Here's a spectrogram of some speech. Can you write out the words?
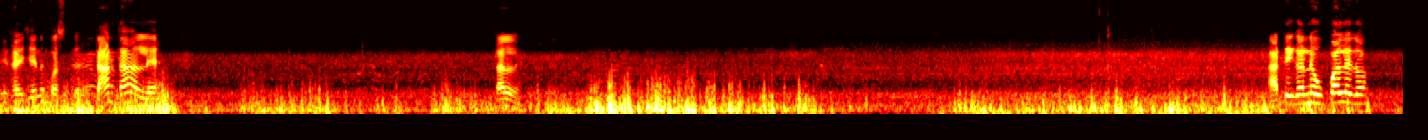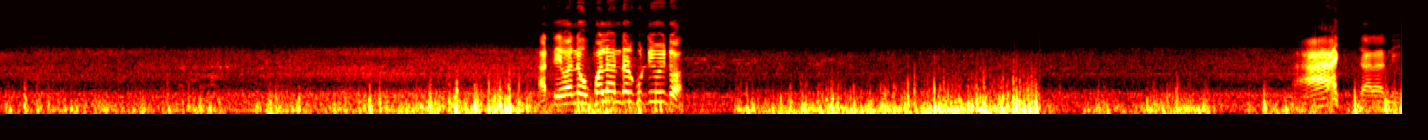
દેખાય છે ને મસ્ત? તાણ તાણ લે. તાલ ને આટી કરીને ઉપર લેજો. આ ટેવાને ઉપર લે, અંદર કૂટી હોય તો. આ તારાની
